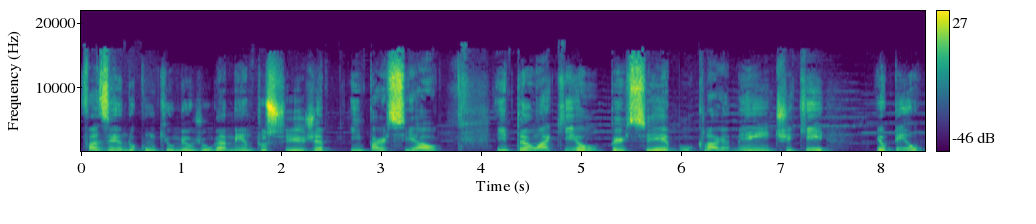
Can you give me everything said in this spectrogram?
fazendo com que o meu julgamento seja imparcial. Então aqui eu percebo claramente que eu tenho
